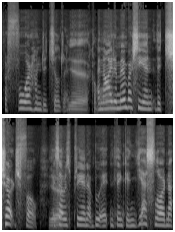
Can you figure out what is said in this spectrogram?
for 400 children. Yeah, come and on. I remember seeing the church full as I was praying about it and thinking, yes, Lord. And I,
